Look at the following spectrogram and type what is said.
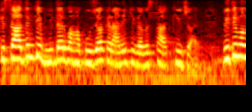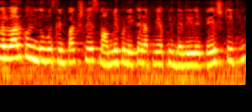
कि सात दिन के भीतर वहाँ पूजा कराने की व्यवस्था की जाए। बीते मंगलवार को हिंदू मुस्लिम पक्ष ने इस मामले को लेकर अपनी अपनी दलीलें पेश की थी,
